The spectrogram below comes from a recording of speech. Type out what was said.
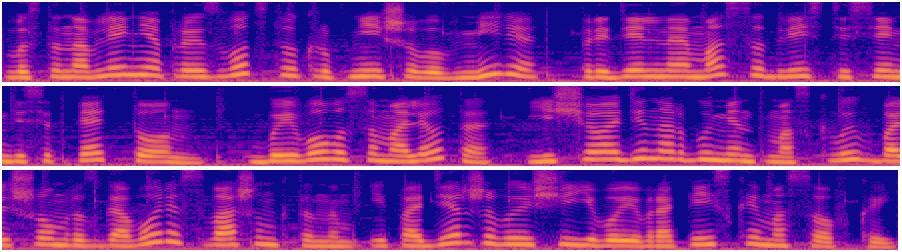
Восстановление производства крупнейшего в мире, предельная масса 275 тонн, боевого самолета, еще один аргумент Москвы в большом разговоре с Вашингтоном и поддерживающий его европейской массовкой.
